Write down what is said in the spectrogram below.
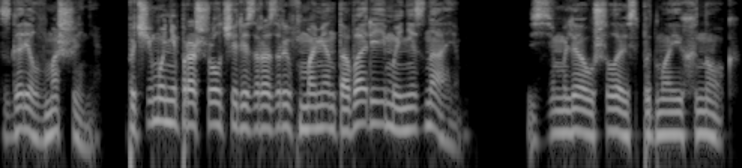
Сгорел в машине. Почему не прошел через разрыв в момент аварии, мы не знаем. Земля ушла из-под моих ног.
